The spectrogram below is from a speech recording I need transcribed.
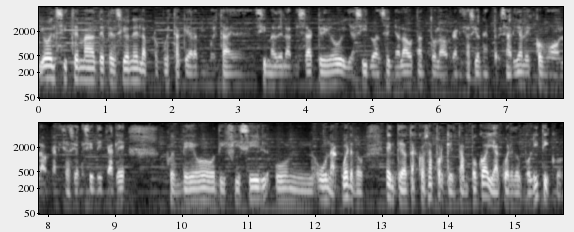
Yo el sistema de pensiones, la propuesta que ahora mismo está encima de la mesa, creo, y así lo han señalado tanto las organizaciones empresariales como las organizaciones sindicales, pues veo difícil un, un acuerdo, entre otras cosas porque tampoco hay acuerdo político.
